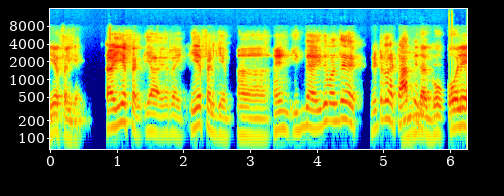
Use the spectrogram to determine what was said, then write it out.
EFL game EFL yeah right EFL game and இந்த இது வந்து லிட்டரலா டேப் அந்த கோலே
